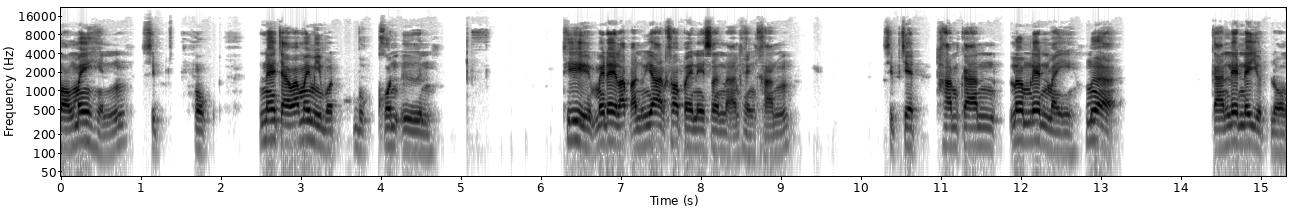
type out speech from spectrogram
มองไม่เห็น 16 แน่ใจว่าไม่มีบทบุคคลอื่น ที่ไม่ได้รับอนุญาตเข้าไปในสนามแข่งขัน 17. ทำการเริ่มเล่นใหม่เมื่อการเล่นได้หยุดลง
